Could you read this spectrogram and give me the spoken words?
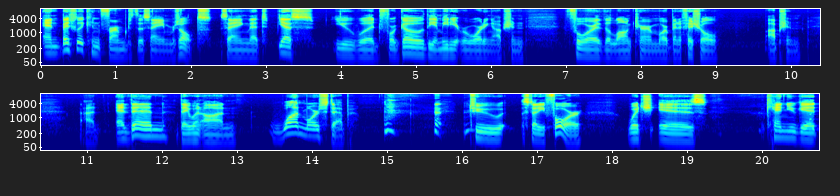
and basically confirmed the same results, saying that yes, you would forego the immediate rewarding option for the long term, more beneficial option. Uh, and then they went on one more step to study four, which is can you get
